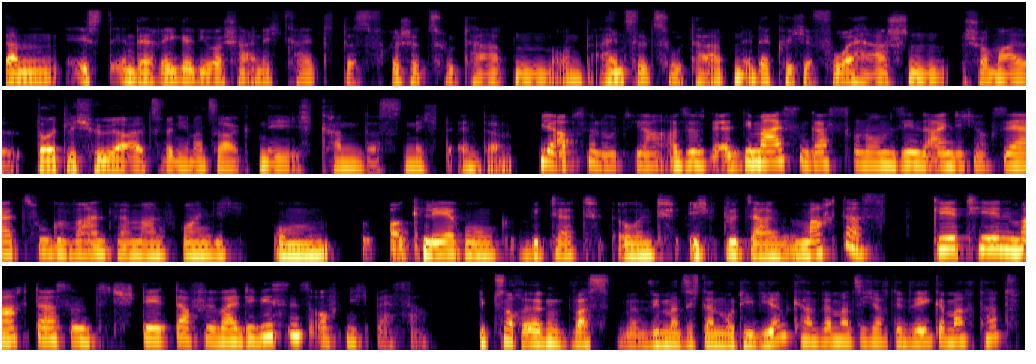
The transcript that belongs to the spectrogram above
dann ist in der Regel die Wahrscheinlichkeit, dass frische Zutaten und Einzelzutaten in der Küche vorherrschen, schon mal deutlich höher, als wenn jemand sagt, nee, ich kann das nicht ändern. Ja, absolut, ja. Also die meisten Gastronomen sind eigentlich auch sehr zugewandt, wenn man freundlich um Erklärung bittet. Und ich würde sagen, mach das geht hin, macht das und steht dafür, weil die wissen es oft nicht besser. Gibt es noch irgendwas, wie man sich dann motivieren kann, wenn man sich auf den Weg gemacht hat?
